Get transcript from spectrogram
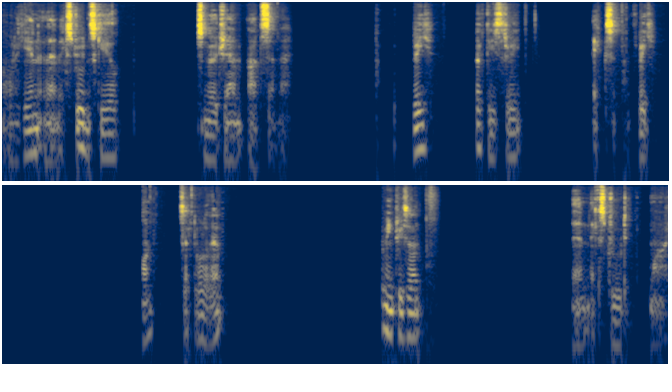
That one again, and then extrude and scale. Just merge them at center. Three, select these three, X three. One, select all of them. Put increase on, then extrude Y.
